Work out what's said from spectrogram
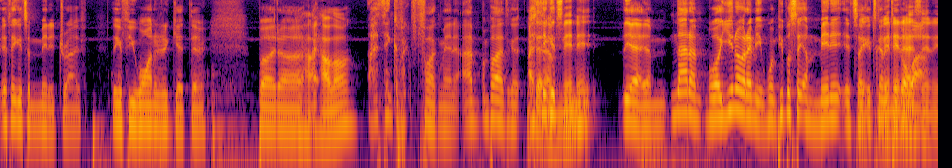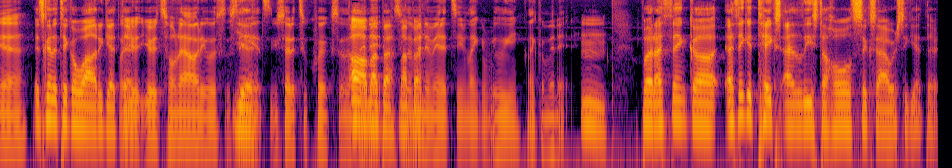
I think it's a minute drive. Like if you wanted to get there, but uh, how, I, how long? I think like fuck, man. I'm, I'm probably gonna. I said think a it's minute. Yeah, um, not a. Well, you know what I mean. When people say a minute, it's like, it's gonna take a while. in- yeah. it's gonna take a while to get But there. your, your tonality was the same. Yeah. It's, you said it too quick, so the Oh, my minute, bad, So my the bad. minute made it seem like really like a minute. Mm. But I think uh, I think it takes at least a whole six hours to get there.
